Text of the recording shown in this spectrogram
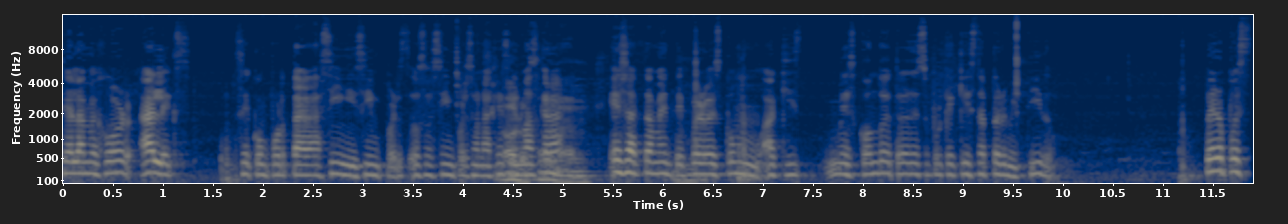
Si a lo mejor Alex se comportara así, sin, o sea, sin personajes, No, sin máscara. Exactamente, pero es como aquí me escondo detrás de eso porque aquí está permitido. Pero pues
